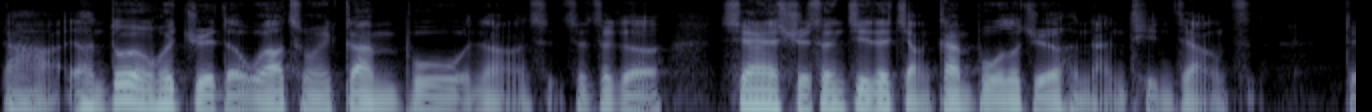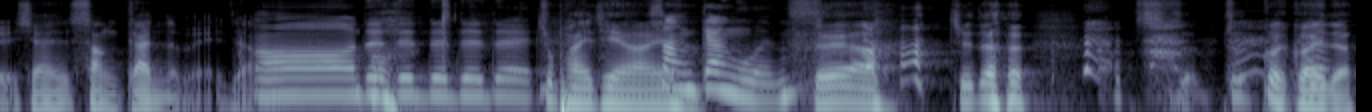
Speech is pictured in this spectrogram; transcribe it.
啊，很多人会觉得我要成为干部，那这这个现在学生界在讲干部，我都觉得很难听，这样子。对，现在上干了没？这样哦，对对对对对，就拍天啊，上干文。对啊，觉得 这这怪怪的。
